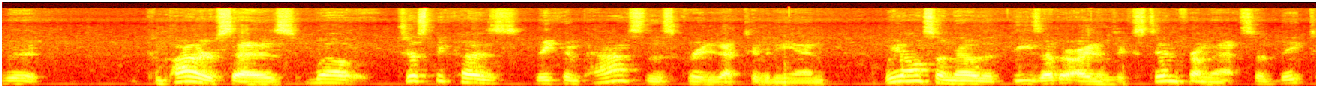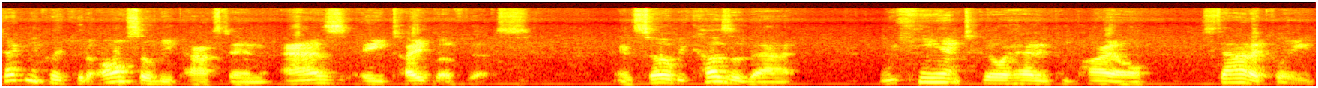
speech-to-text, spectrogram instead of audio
the compiler says, well, just because they can pass this graded activity in, we also know that these other items extend from that, so they technically could also be passed in as a type of this. And so because of that, we can't go ahead and compile statically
